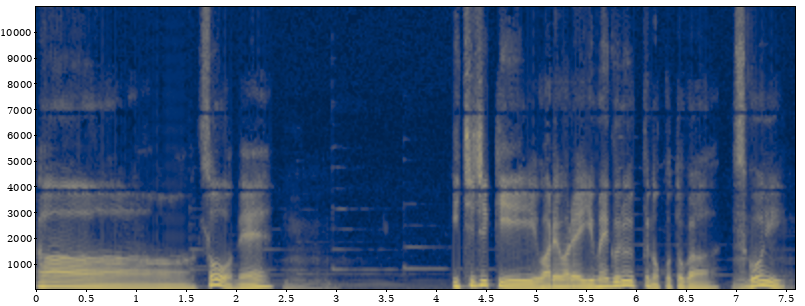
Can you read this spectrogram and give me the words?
あー、そうね。うん。一時期我々夢グループのことがすごいうん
